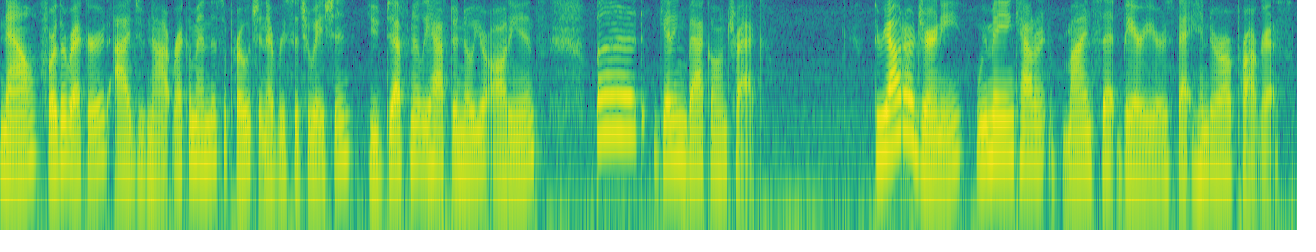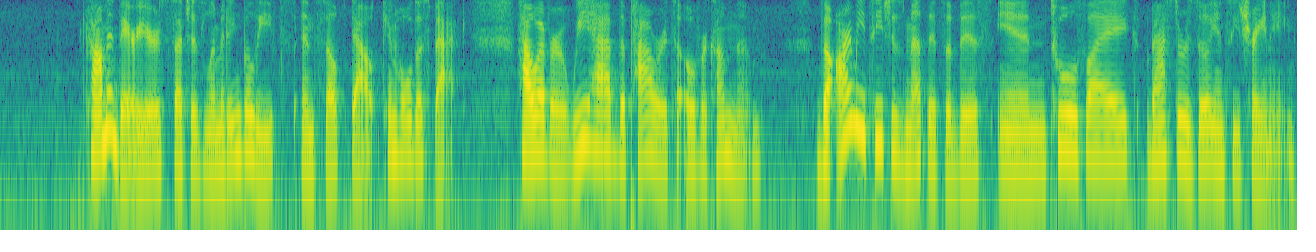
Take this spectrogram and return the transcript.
Now, for the record, I do not recommend this approach in every situation. You definitely have to know your audience, but getting back on track. Throughout our journey, we may encounter mindset barriers that hinder our progress. Common barriers such as limiting beliefs and self doubt can hold us back. However, we have the power to overcome them. The Army teaches methods of this in tools like master resiliency training.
